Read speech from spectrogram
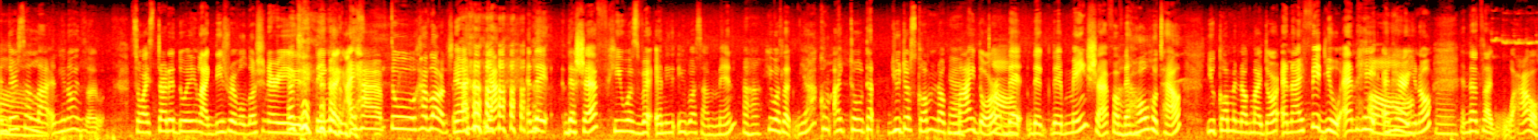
and there's a lot, and you know, it's a, so I started doing like this revolutionary Okay. thing, like I have to have lunch. Yeah. have- yeah, and they the chef he was very and it, it was a man. Uh-huh. He was like, yeah, come. I told that you just come knock Yeah. my door. Aw. The, the the main chef of the Uh-huh. whole hotel. You come and knock my door, and I feed you and he and her. You know, and that's like wow.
